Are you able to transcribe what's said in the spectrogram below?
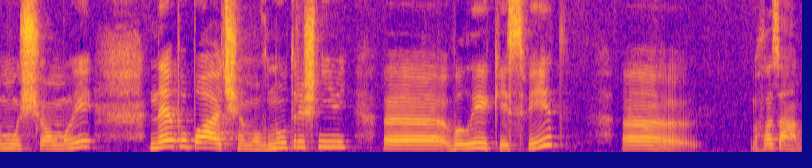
тому що ми не побачимо внутрішній е, великий світ е, глазами.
